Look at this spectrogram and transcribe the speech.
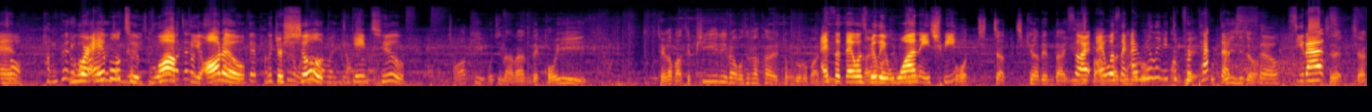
And you were able to block the auto with your shield in game 2. 제가 봤을 때 필이라고 생각할 정도로 많이 I thought that was really 쌓여가지고 1 HP. 저거 진짜 지켜야 된다 이 So I, I was like, I 마음가짐으로 really need to 방패 protect 보- that. 보이시죠? So see that? 제, 제가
